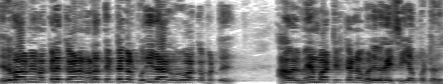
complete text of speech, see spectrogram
சிறுபான்மை மக்களுக்கான நலத்திட்டங்கள் புதிதாக உருவாக்கப்பட்டு அவள் மேம்பாட்டிற்கான வழிவகை செய்யப்பட்டது.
